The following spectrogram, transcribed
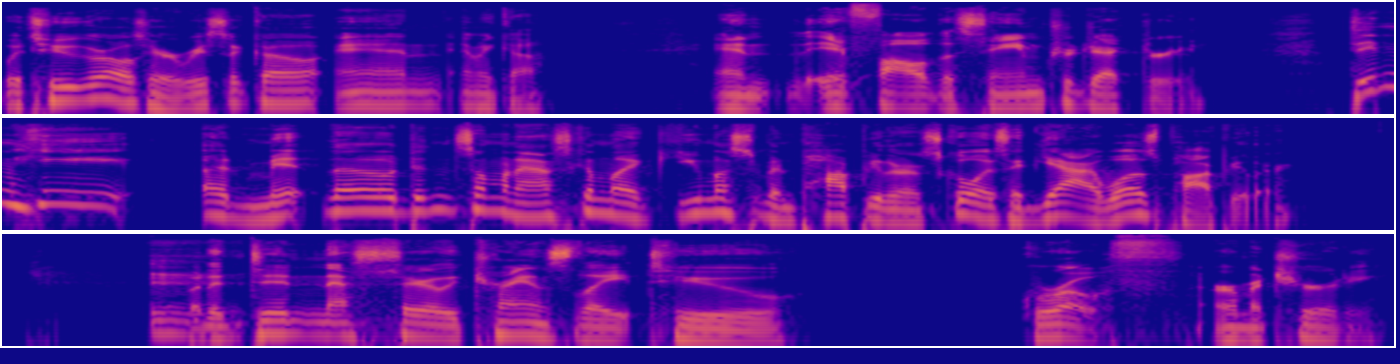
with two girls here, Risako and Emika. And it followed the same trajectory. Didn't he admit though? Didn't someone ask him like you must have been popular in school? He said, "Yeah, I was popular." Mm. But it didn't necessarily translate to growth or maturity.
